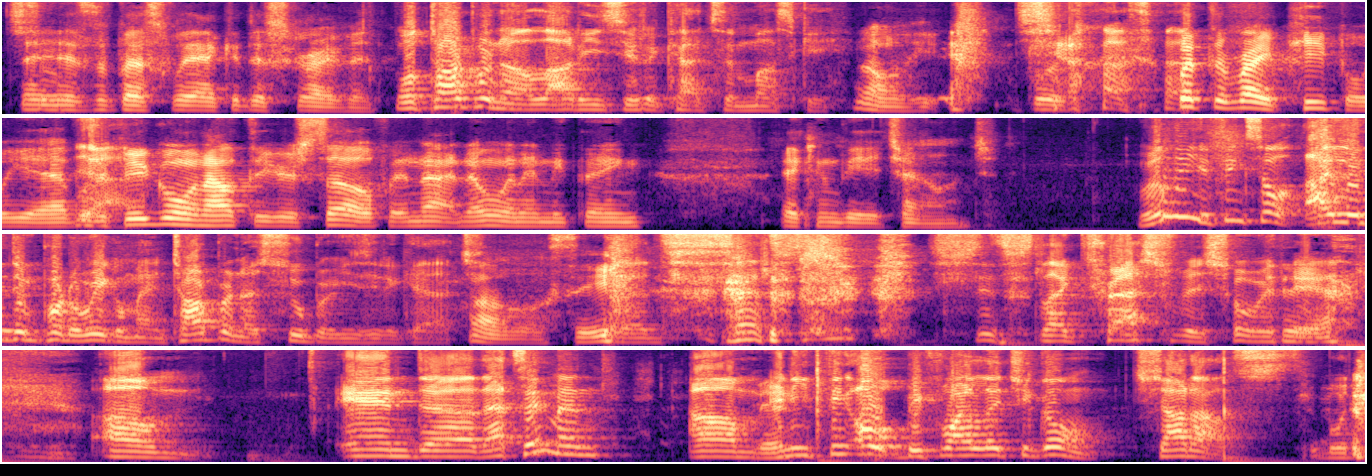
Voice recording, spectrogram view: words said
It's. It's the best way I could describe it. Well, tarpon are a lot easier to catch than muskie. Oh, yeah. Yeah. with the right people, yeah. But Yeah. if you're going out there yourself and not knowing anything, it can be a challenge. Really, you think so? I lived in Puerto Rico, man. Tarpon are super easy to catch. Oh, see. Yeah, it's, it's, like trash fish over there. Yeah. Um, and uh, that's it, man. Um, anything? Oh, before I let you go, shout outs. Would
